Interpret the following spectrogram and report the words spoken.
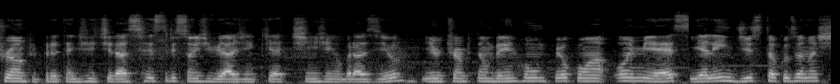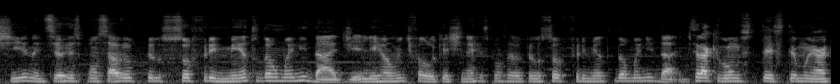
Trump pretende retirar as restrições de viagem que atingem o Brasil. E o Trump também rompeu com a OMS. E além disso, está acusando a China de ser o responsável pelo sofrimento da humanidade. Ele realmente falou que a China é responsável pelo sofrimento da humanidade. Será que vamos testemunhar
